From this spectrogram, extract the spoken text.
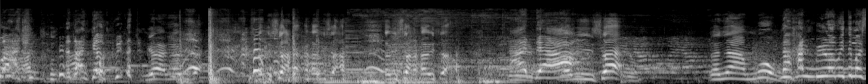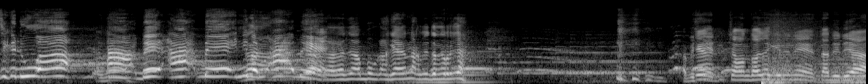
Wah, tetangga gue. Enggak, enggak bisa. Enggak bisa, enggak bisa. Enggak bisa, enggak bisa. Ada. Enggak bisa. Enggak nyambung. Nah kan belum itu masih kedua. A, B, A, B. Ini baru A, B. Enggak, enggak nyambung, kagak enak didengarnya. Habisin. Oke, contohnya gini nih, tadi dia.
